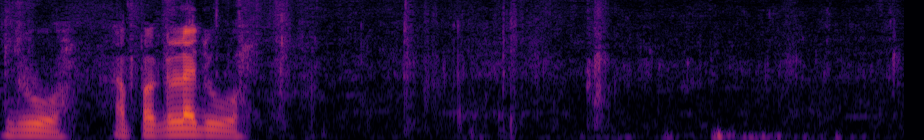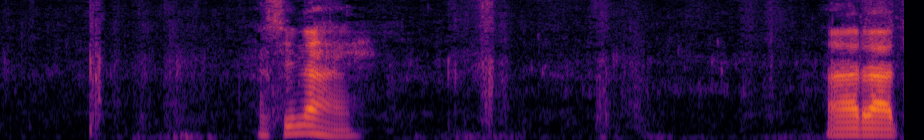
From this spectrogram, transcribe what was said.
जुओ आ पगला जुओ हसी ना है आ रात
